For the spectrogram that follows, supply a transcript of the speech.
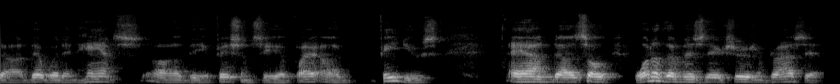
uh, that would enhance uh, the efficiency of uh, feed use. And uh, so one of them is the extrusion process.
